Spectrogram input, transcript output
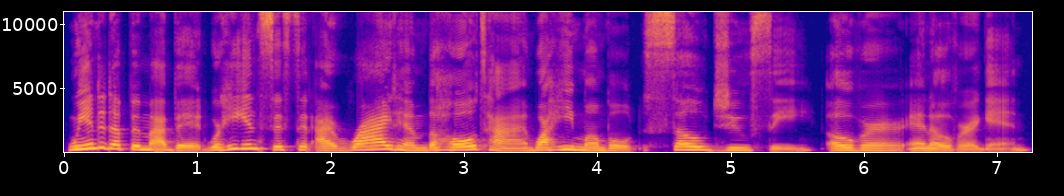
We ended up in my bed where he insisted I ride him the whole time while he mumbled, so juicy, over and over again.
